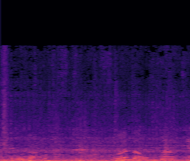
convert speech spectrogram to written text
我走了。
